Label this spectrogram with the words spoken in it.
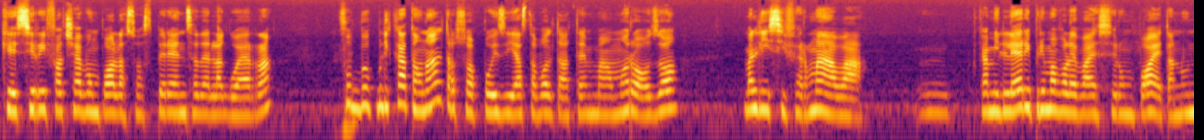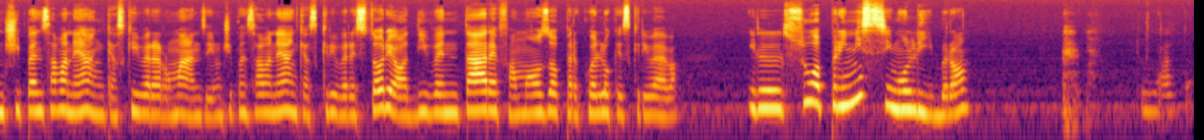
che si rifaceva un po' alla sua esperienza della guerra Fu pubblicata un'altra sua poesia, stavolta a tema amoroso, ma lì si fermava. Camilleri prima voleva essere un poeta, non ci pensava neanche a scrivere romanzi, non ci pensava neanche a scrivere storie o a diventare famoso per quello che scriveva. Il suo primissimo libro Scusate.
